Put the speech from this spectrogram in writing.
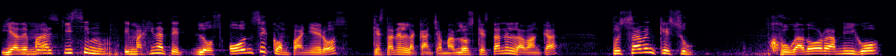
Y además, Fuertísimo. imagínate, los 11 compañeros que están en la cancha, más los que están en la banca, pues saben que su jugador amigo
